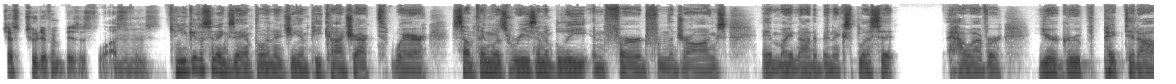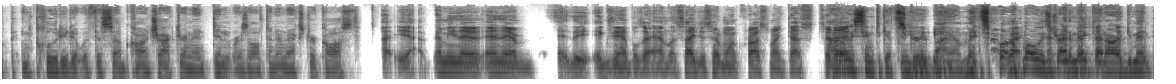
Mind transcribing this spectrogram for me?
just two different business philosophies. Can you give us an example in a GMP contract where something was reasonably inferred from the drawings? It might not have been explicit. However, your group picked it up, included it with the subcontractor, and it didn't result in an extra cost. Uh, yeah, I mean, they're, and they're, the examples are endless. I just had one cross my desk today. I always seem to get screwed by them. And so Right. I'm always trying to make that argument.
